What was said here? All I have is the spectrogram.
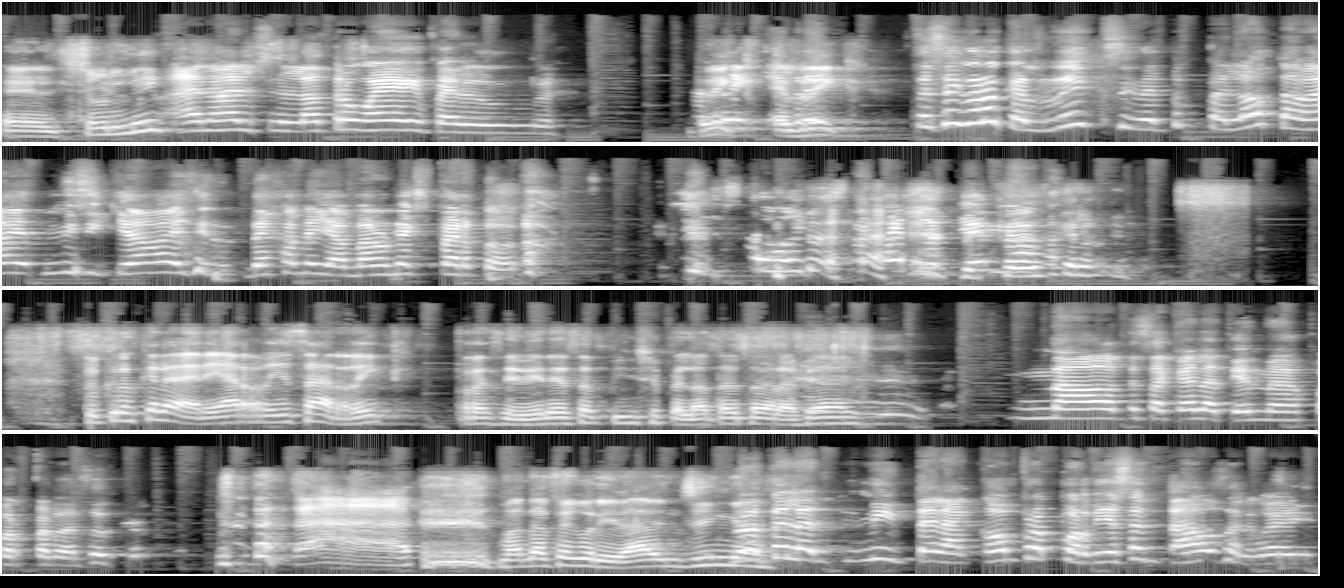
¿El Chun-Li? Ah, no, el, el otro güey, el. Rick, el Rick. Estoy seguro que el Rick, si ve tu pelota, va, ni siquiera va a decir, déjame llamar a un experto. ¿Tú crees que le daría risa a Rick recibir esa pinche pelota autografiada? No, te saca de la tienda por perder su tiempo. Manda seguridad en chinga. No te la, ni te la compro por 10 centavos el güey.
